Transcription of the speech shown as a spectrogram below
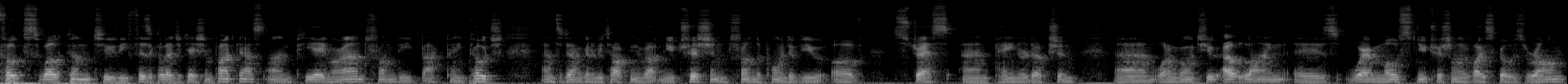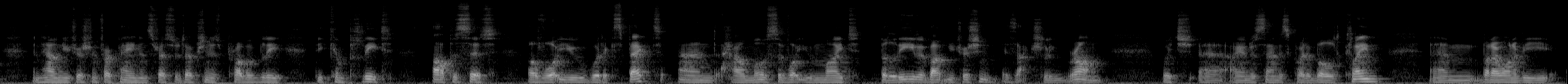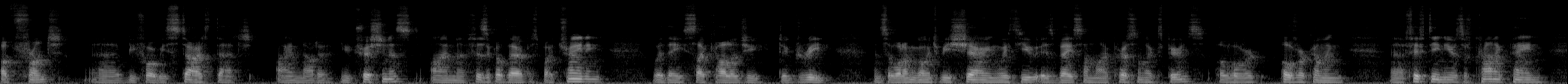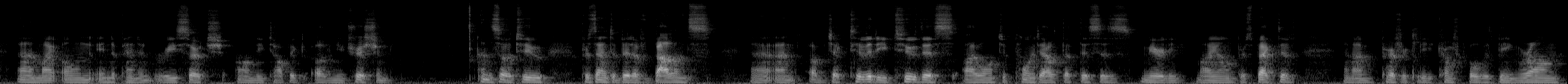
folks. Welcome to the Physical Education Podcast. I'm PA Morand from the Back Pain Coach, and today I'm going to be talking about nutrition from the point of view of stress and pain reduction. Um, what I'm going to outline is where most nutritional advice goes wrong, and how nutrition for pain and stress reduction is probably the complete opposite of what you would expect, and how most of what you might believe about nutrition is actually wrong which uh, I understand is quite a bold claim. Um, but I want to be upfront uh, before we start that I'm not a nutritionist. I'm a physical therapist by training with a psychology degree. And so, what I'm going to be sharing with you is based on my personal experience of over, overcoming uh, 15 years of chronic pain and my own independent research on the topic of nutrition. And so, to present a bit of balance uh, and objectivity to this, I want to point out that this is merely my own perspective, and I'm perfectly comfortable with being wrong,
